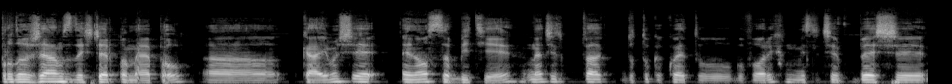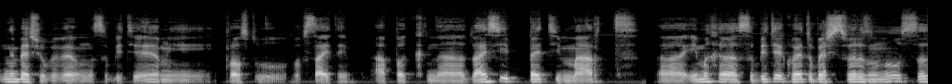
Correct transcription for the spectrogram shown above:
Продължавам, за да изчерпам Apple. А, така, имаше едно събитие. Значи това до тук, което говорих, мисля, че беше, не беше обявено на събитие, ами просто в сайта им. А пък на 25 март а, имаха събитие, което беше свързано с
